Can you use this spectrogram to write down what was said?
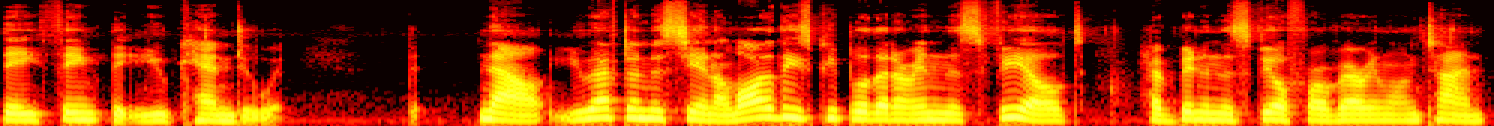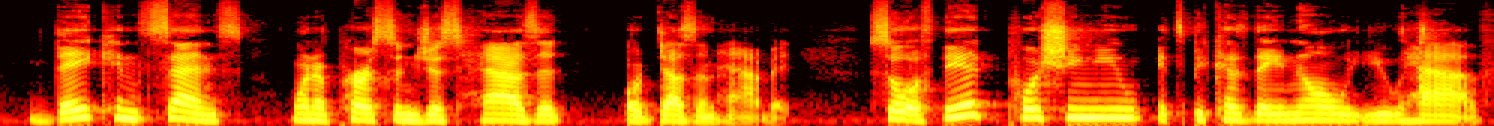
they think that you can do it. Now, you have to understand a lot of these people that are in this field have been in this field for a very long time. They can sense when a person just has it or doesn't have it. So if they're pushing you, it's because they know you have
